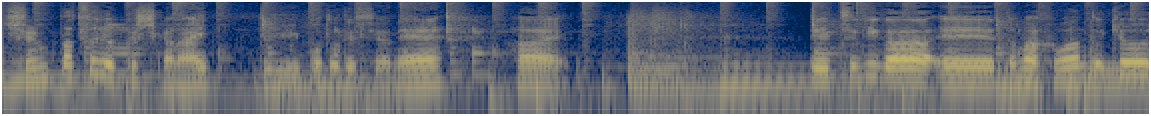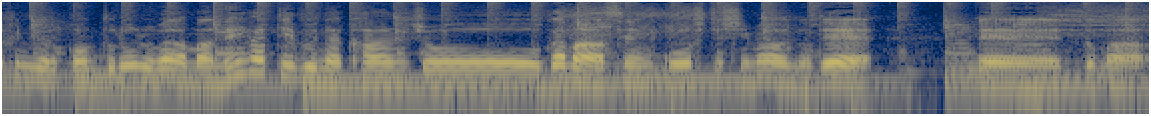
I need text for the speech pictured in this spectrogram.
瞬発力しかないっていうことですよね。はい。で次が、えーとまあ、不安と恐怖によるコントロールは、まあ、ネガティブな感情がまあ先行してしまうので、えーとまあ、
